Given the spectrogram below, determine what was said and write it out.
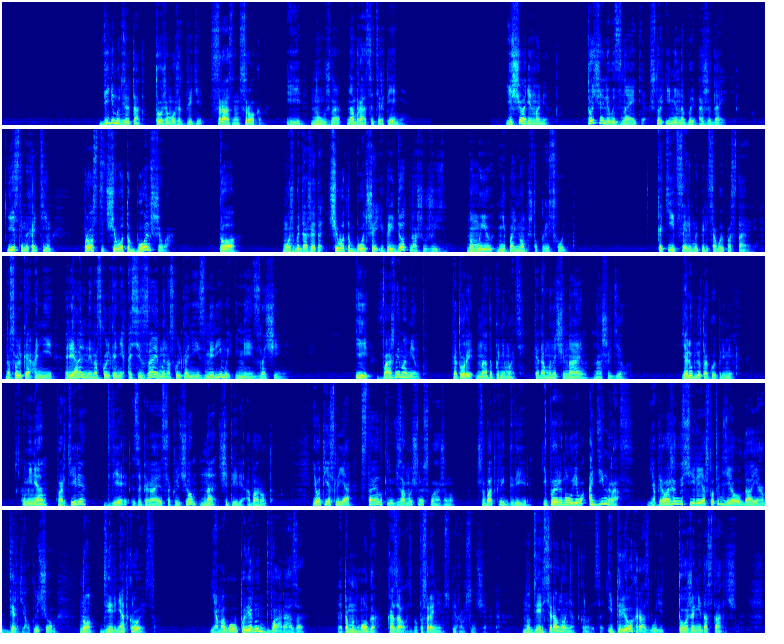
Видимый результат тоже может прийти с разным сроком, и нужно набраться терпения. Еще один момент. Точно ли вы знаете, что именно вы ожидаете? Если мы хотим просто чего-то большего, то, может быть, даже это чего-то большее и придет в нашу жизнь, но мы не поймем, что происходит. Какие цели мы перед собой поставили? Насколько они реальны, насколько они осязаемы, насколько они измеримы, имеет значение. И важный момент, который надо понимать, когда мы начинаем наше дело. Я люблю такой пример. У меня в квартире дверь запирается ключом на 4 оборота. И вот если я вставил ключ в замочную скважину, чтобы открыть дверь, и повернул его один раз, я приложил усилия, я что-то делал, да, я вертел ключом, но дверь не откроется. Я могу повернуть два раза. Это много, казалось бы, по сравнению с первым случаем. Да но дверь все равно не откроется. И трех раз будет тоже недостаточно.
